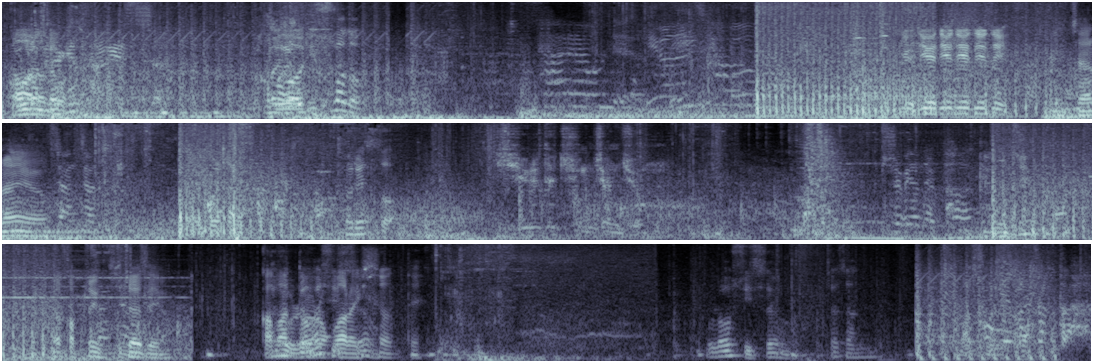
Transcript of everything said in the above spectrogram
그걸 한다고? 잠깐만 어디 수사 넣. 이런 친구. 뒤에 뒤에 뒤에 뒤에 뒤에 괜찮아요. 처리했어. 충전 중. 나 갑자기 부자 돼요 가만 올라갈 돌수 있어요. 있었는데 올라올 수 있어요. 짜잔. 손에 맞췄다.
